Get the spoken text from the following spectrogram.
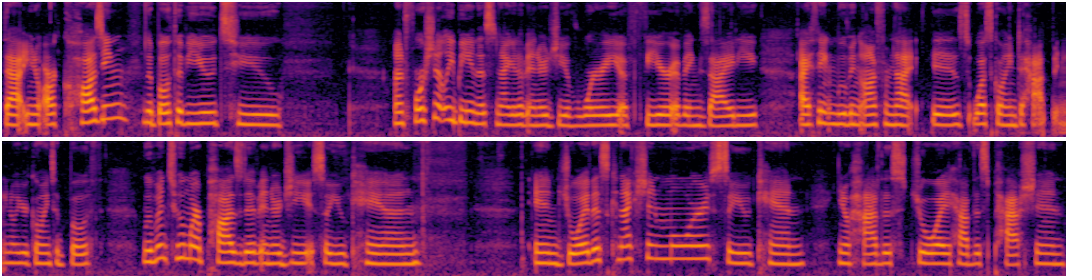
that you know are causing the both of you to unfortunately be in this negative energy of worry, of fear, of anxiety. I think moving on from that is what's going to happen. You know, you're going to both move into a more positive energy so you can enjoy this connection more, so you can, you know, have this joy, have this passion,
